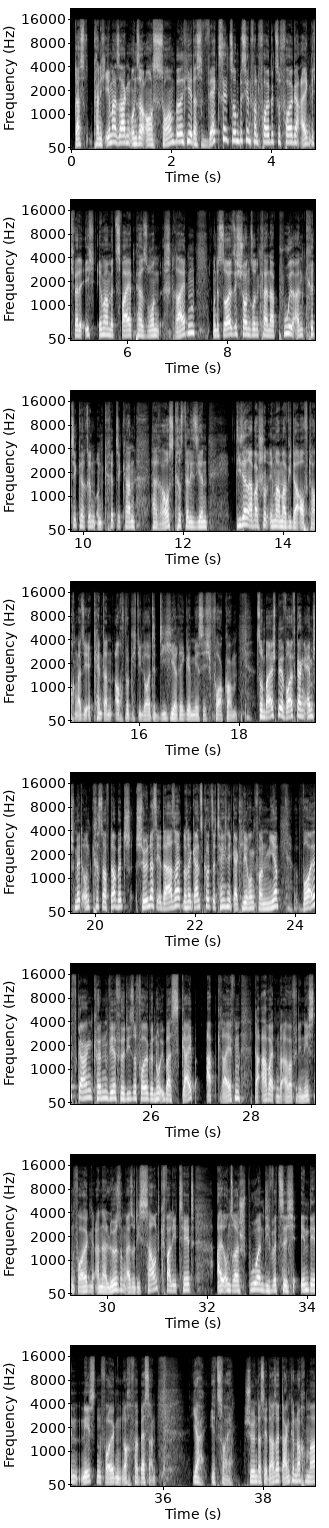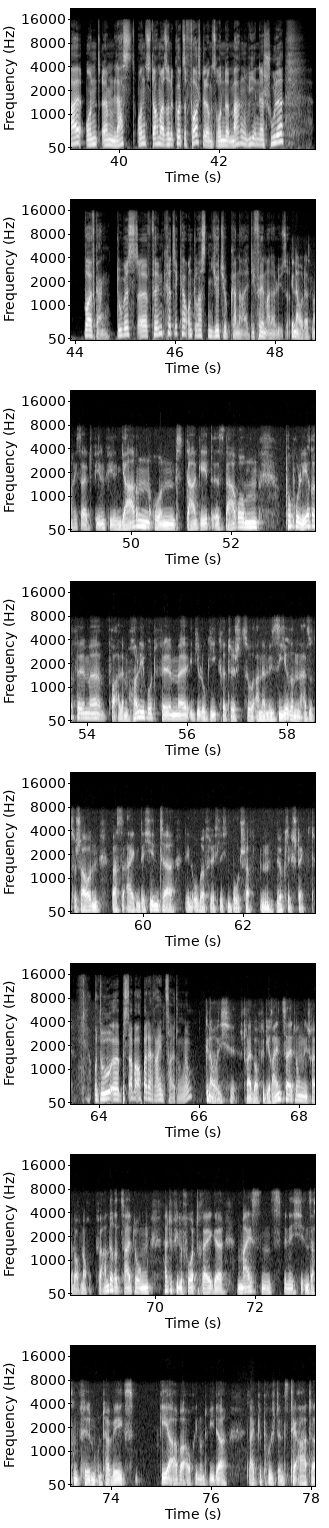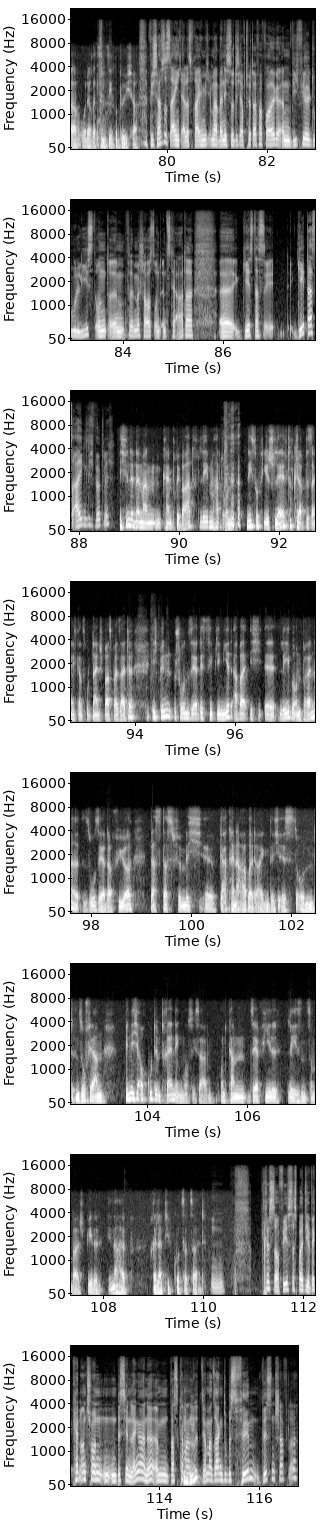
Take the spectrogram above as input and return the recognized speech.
das kann ich eh mal sagen, unser Ensemble hier, das wechselt so ein bisschen von Folge zu Folge. Eigentlich werde ich immer mit zwei Personen streiten und es soll sich schon so ein kleiner Pool an Kritikerinnen und Kritikern herauskristallisieren, die dann aber schon immer mal wieder auftauchen. Also ihr kennt dann auch wirklich die Leute, die hier regelmäßig vorkommen. Zum Beispiel Wolfgang M. Schmidt und Christoph Dobitsch. Schön, dass ihr da seid. Noch eine ganz kurze Technikerklärung von mir. Wolfgang können wir für diese Folge nur über Skype abgreifen. Da arbeiten wir aber für die nächsten Folgen an der Lösung. Also die Soundqualität all unserer Spuren, die wird sich in den nächsten Folgen noch verbessern. Ja, ihr zwei. Schön, dass ihr da seid. Danke nochmal. Und ähm, lasst uns doch mal so eine kurze Vorstellungsrunde machen, wie in der Schule. Wolfgang, du bist äh, Filmkritiker und du hast einen YouTube-Kanal, die Filmanalyse. Genau, das mache ich seit vielen, vielen Jahren. Und da geht es darum, populäre Filme, vor allem Hollywood-Filme, ideologiekritisch zu analysieren, also zu schauen, was eigentlich hinter den oberflächlichen Botschaften wirklich steckt. Und du äh, bist aber auch bei der Rheinzeitung, ne? Genau, ich schreibe auch für die Rheinzeitung, ich schreibe auch noch für andere Zeitungen, halte viele Vorträge. Meistens bin ich in Sachen Film unterwegs, gehe aber auch hin und wieder leidgeprüft ins Theater oder rezensiere Bücher. Wie schaffst du es eigentlich alles, frage ich mich immer, wenn ich so dich auf Twitter verfolge, ähm, wie viel du liest und ähm, Filme schaust und ins Theater äh, gehst. Das, geht das eigentlich wirklich? Ich finde, wenn man kein Privatleben hat und nicht so viel schläft, dann klappt es eigentlich ganz gut. Nein, Spaß beiseite. Ich bin schon sehr diszipliniert, aber ich äh, lebe und brenne so sehr dafür, dass das für mich äh, gar keine Arbeit eigentlich ist. Und insofern bin ich auch gut im Training, muss ich sagen, und kann sehr viel lesen, zum Beispiel innerhalb relativ kurzer Zeit. Mhm. Christoph, wie ist das bei dir? Wir kennen uns schon ein bisschen länger. Ne? Ähm, was kann man, mhm. kann man sagen? Du bist Filmwissenschaftler?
